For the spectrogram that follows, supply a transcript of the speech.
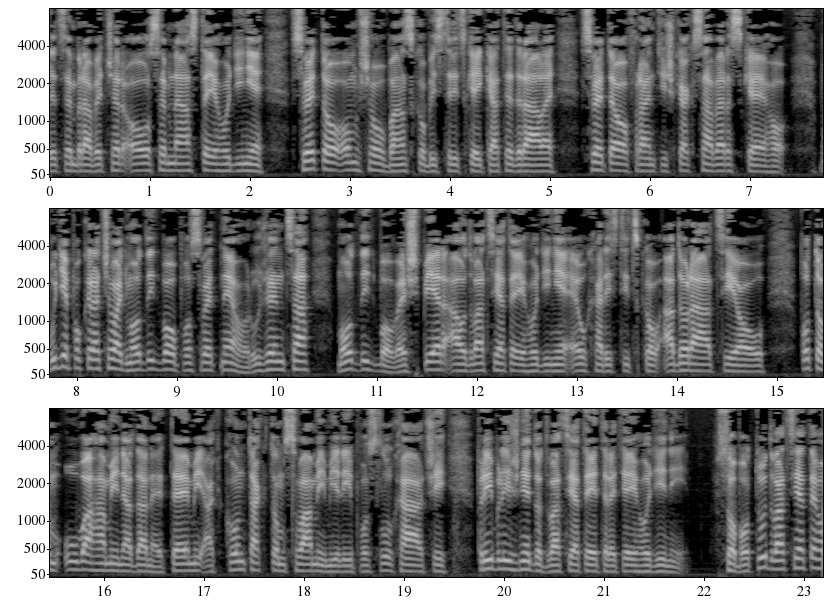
decembra večer o 18. hodine svetou omšou v Bansko-Bystrickej katedrále svätého Františka Ksaverského. Bude pokračovať modlitbou posvetného ruženca, modlitbou vešpier a o 20. hodine eucharistickou adoráciou, potom úvahami na dané témy a kontaktom s vami, milí poslucháči, približne do 23. hodiny. V sobotu 23.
